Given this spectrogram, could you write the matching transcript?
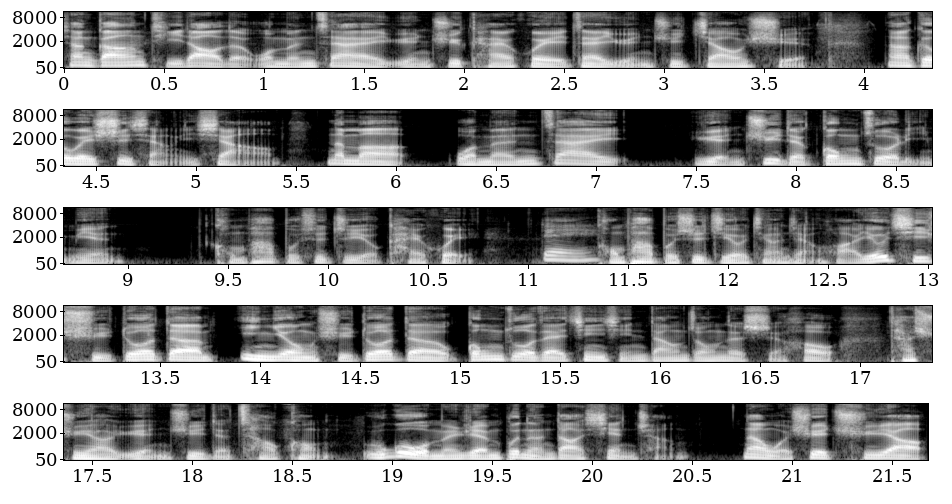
像刚刚提到的，我们在远距开会，在远距教学。那各位试想一下哦，那么我们在远距的工作里面，恐怕不是只有开会，对，恐怕不是只有讲讲话。尤其许多的应用，许多的工作在进行当中的时候，它需要远距的操控。如果我们人不能到现场，那我却需要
